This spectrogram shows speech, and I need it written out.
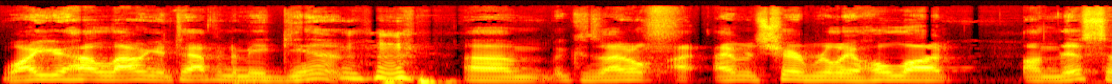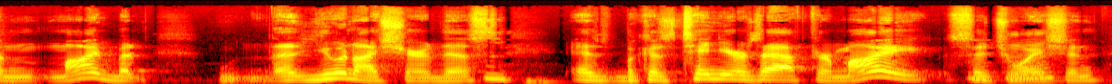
why are you allowing it to happen to me again? Mm-hmm. Um, because I don't, I, I, haven't shared really a whole lot on this and mine, but you and I shared this mm-hmm. is because 10 years after my situation, mm-hmm.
